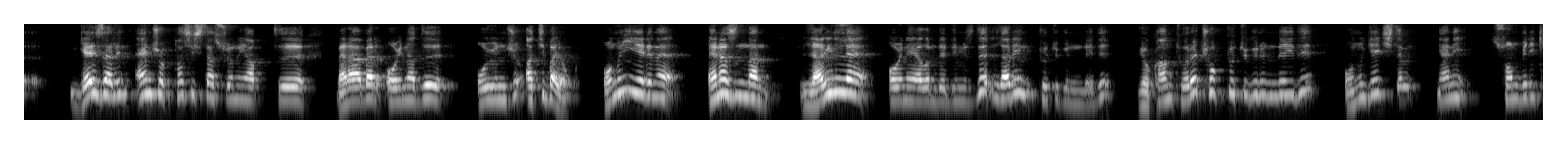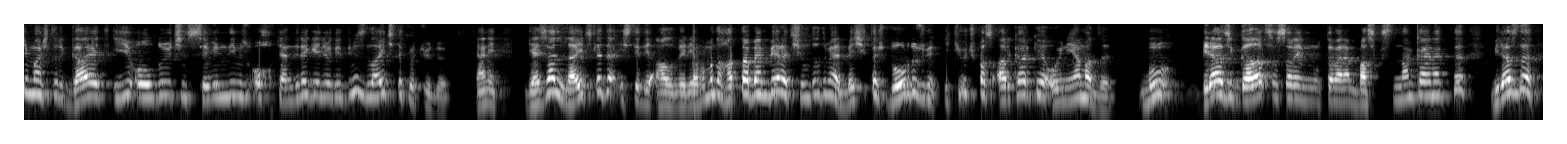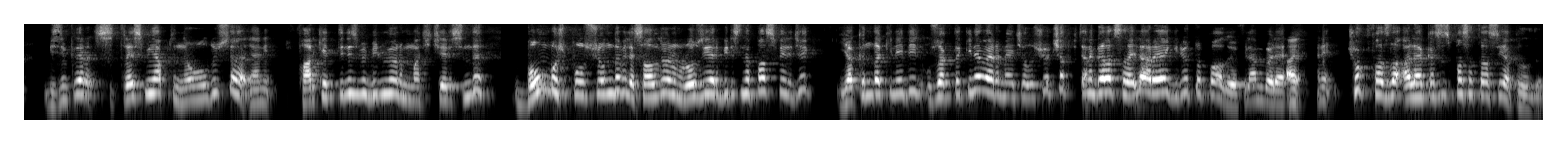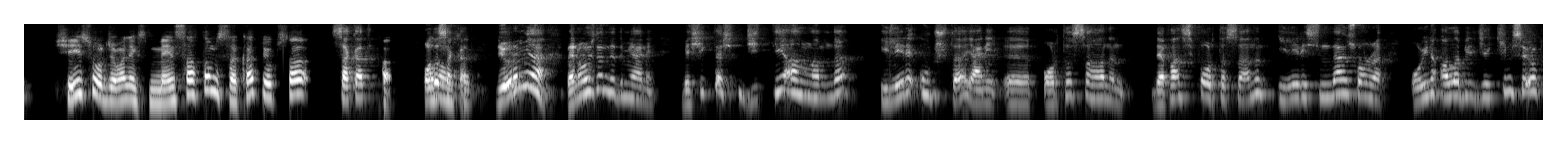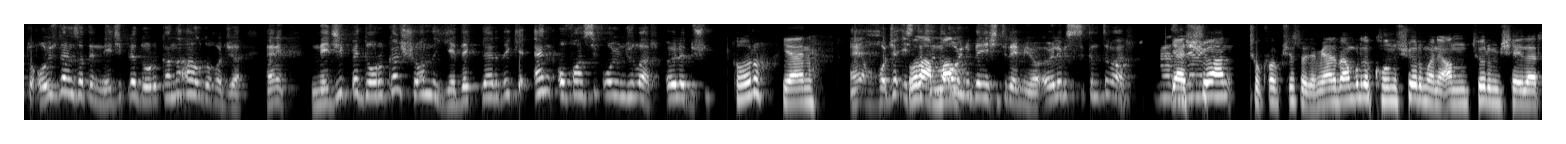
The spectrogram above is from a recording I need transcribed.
Gezal'in en çok pas istasyonu yaptığı, beraber oynadığı oyuncu Atiba yok. Onun yerine en azından Larin'le oynayalım dediğimizde Larin kötü günündeydi. Gökhan Töre çok kötü günündeydi. Onu geçtim. Yani son 1-2 maçtır gayet iyi olduğu için sevindiğimiz oh kendine geliyor dediğimiz Laiç de kötüydü. Yani Gezel Laiç'le de istediği alveri yapamadı. Hatta ben bir ara çıldırdım yani Beşiktaş doğru düzgün 2-3 pas arka arkaya oynayamadı. Bu birazcık Galatasaray'ın muhtemelen baskısından kaynaklı. Biraz da bizimkiler stres mi yaptı ne olduysa yani fark ettiniz mi bilmiyorum maç içerisinde. Bomboş pozisyonda bile sallıyorum Rozier birisine pas verecek. Yakındakine değil uzaktakine vermeye çalışıyor. Çat bir tane Galatasaraylı araya giriyor topu alıyor falan böyle. Ay. Hani çok fazla alakasız pas hatası yapıldı. Şeyi soracağım Alex. Mensah da mı sakat yoksa? Sakat. O da sakat. Diyorum ya ben o yüzden dedim yani Beşiktaş'ın ciddi anlamda ileri uçta yani e, orta sahanın defansif orta sahanın ilerisinden sonra oyunu alabilecek kimse yoktu. O yüzden zaten Necip'le Dorukan'ı aldı hoca. Yani Necip ve Dorukan şu anda yedeklerdeki en ofansif oyuncular. Öyle düşün. Doğru yani. yani hoca istese de mal... oyunu değiştiremiyor. Öyle bir sıkıntı var. Ya şu an çok ufak bir şey söyleyeceğim. Yani ben burada konuşuyorum hani anlatıyorum bir şeyler.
